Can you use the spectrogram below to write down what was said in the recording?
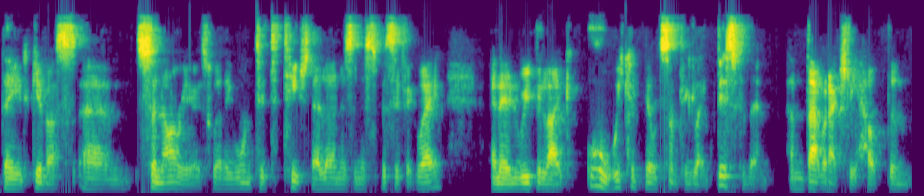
They'd give us um, scenarios where they wanted to teach their learners in a specific way. And then we'd be like, oh, we could build something like this for them. And that would actually help them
